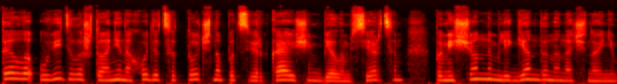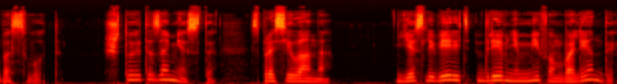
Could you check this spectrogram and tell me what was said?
Телла увидела, что они находятся точно под сверкающим белым сердцем, помещенным легенда на ночной небосвод. «Что это за место?» — спросила она. Если верить древним мифам Валенды,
